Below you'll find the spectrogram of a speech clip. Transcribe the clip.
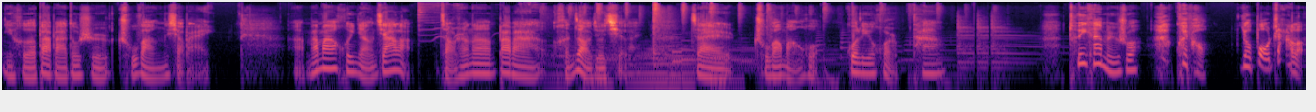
你和爸爸都是厨房小白啊。妈妈回娘家了，早上呢，爸爸很早就起来，在厨房忙活。过了一会儿，他推开门说：“快跑，要爆炸了！”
